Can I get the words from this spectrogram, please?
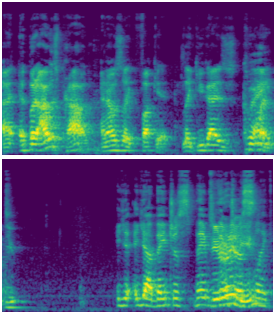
I, but I was proud and I was like, "Fuck it!" Like you guys, come on. You, Yeah, yeah, they just they they're what I just mean? like,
